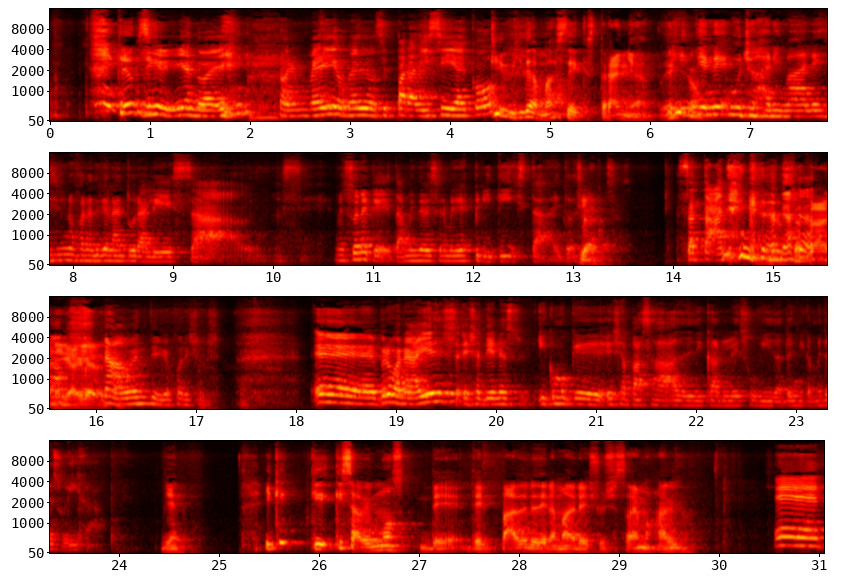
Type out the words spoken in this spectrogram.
Creo que sigue viviendo ahí. Con medio, medio así paradisíaco. Qué vida más extraña. Y tiene muchos animales, es una fanática de la naturaleza. No sé. Me suena que también debe ser medio espiritista y todas Claro. esas cosas. Satánica. Satánica, claro. No, mentira, por Yuya. Eh, pero bueno, ahí es, ella tiene. Y como que ella pasa a dedicarle su vida técnicamente a su hija. Bien. ¿Y qué, qué- qué sabemos de- del padre de la madre de Yuya? ¿Sabemos algo? Eh,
